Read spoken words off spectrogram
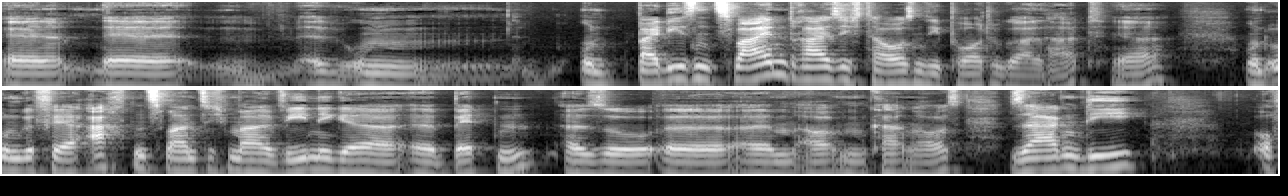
Äh, äh, um, und bei diesen 32.000, die Portugal hat, ja, und ungefähr 28 mal weniger äh, Betten, also äh, ähm, im Krankenhaus, sagen die, oh,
